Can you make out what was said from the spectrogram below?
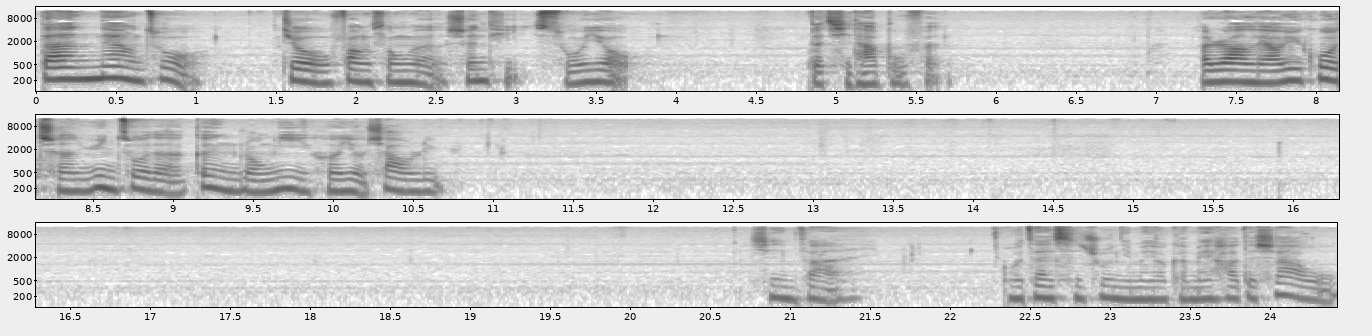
但那样做，就放松了身体所有的其他部分。而让疗愈过程运作得更容易和有效率。现在，我再次祝你们有个美好的下午。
